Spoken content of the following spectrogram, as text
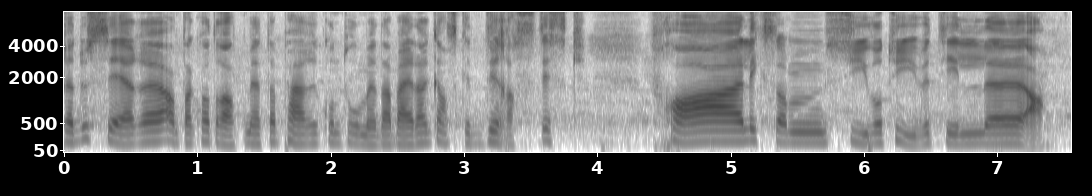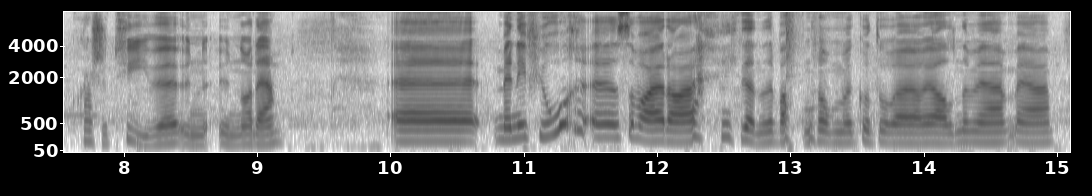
redusere antall kvadratmeter per kontormedarbeider ganske drastisk. Fra liksom 27 til eh, ja, kanskje 20 under det. Eh, men i fjor eh, så var jeg da i denne debatten om kontorarealene med, med,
